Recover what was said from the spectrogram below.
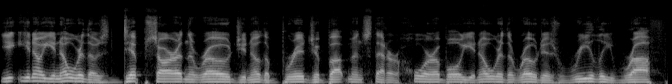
you, you know you know where those dips are in the road you know the bridge abutments that are horrible you know where the road is really rough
